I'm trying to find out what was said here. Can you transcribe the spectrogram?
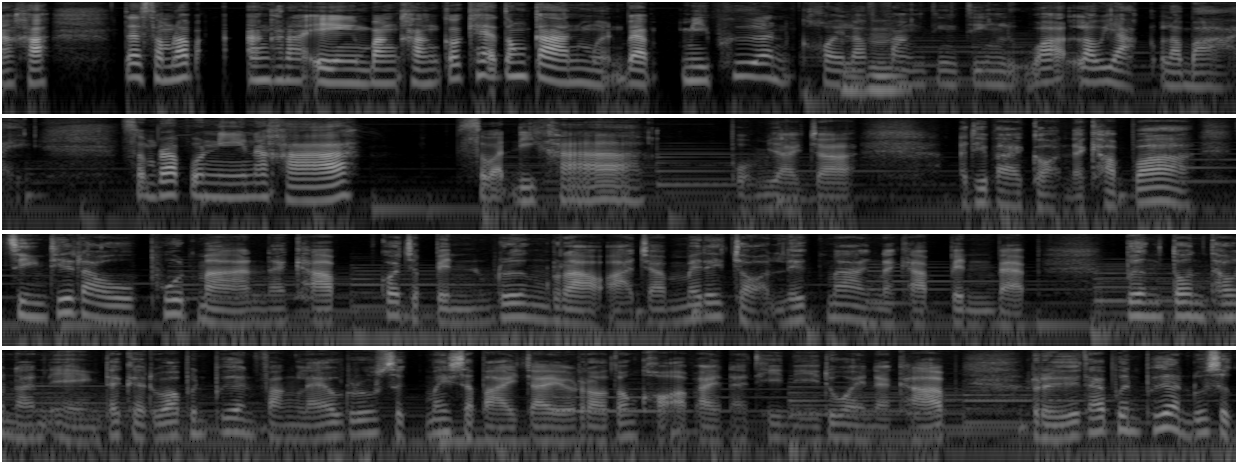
นะคะ แต่สำหรับอังคณาเองบางครั้งก็แค่ต้องการเหมือนแบบมีเพื่อนคอยรับอือฮึฟังจริง ๆ หรือว่าเราอยากระบายสำหรับวันนี้นะคะ สวัสดีค่ะ ผมอยากจะ อธิบายก่อนนะครับว่าสิ่งที่เราพูดมานะครับ ก็จะเป็นเรื่องราวอาจจะไม่ได้เจาะลึกมากนะครับ เป็นแบบเบื้องต้นเท่านั้นเอง ถ้าเกิดว่าเพื่อนๆฟังแล้วรู้สึกไม่สบายใจ เราต้องขออภัยณที่นี้ด้วยนะครับ หรือถ้าเพื่อนๆรู้สึก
